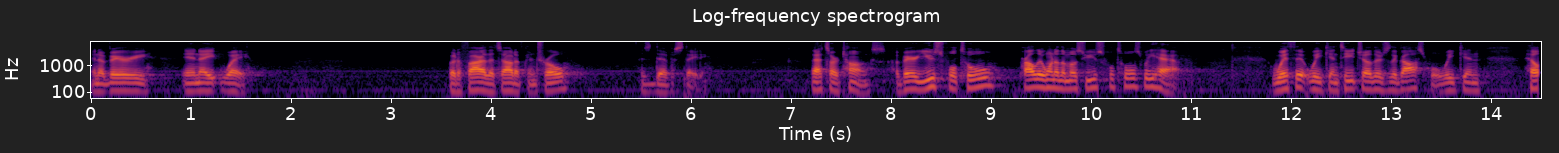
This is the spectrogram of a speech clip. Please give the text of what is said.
in a very innate way. But a fire that's out of control is devastating. That's our tongues. A very useful tool, probably one of the most useful tools we have. With it, we can teach others the gospel. We can help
